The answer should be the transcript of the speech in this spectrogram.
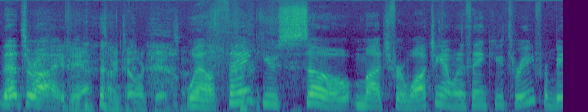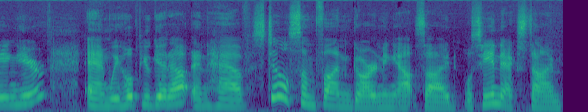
that's right. Yeah. That's what we tell our kids. so. Well, thank you so much for watching. I want to thank you three for being here. And we hope you get out and have still some fun gardening outside. We'll see you next time.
